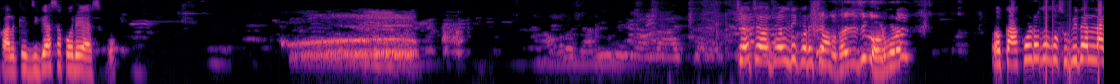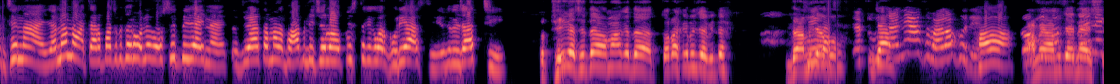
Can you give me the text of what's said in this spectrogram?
কালকে জিজ্ঞাসা করে আসব। চ চ জলদি করে চ। কোথায় গড়বড়ে ও কাকুটাকে খুব সুবিধা লাগছে না জানো না? চার পাঁচ বছর হলে রসিদ দিয়ে যায় না। তো জয়া আমার ভাবলি চলো অফিস থেকে একবার ঘুরে আসি জন্য যাচ্ছি। তো ঠিক আছে দে আমাকে দে তোরা কেন যাবি দে। দে আমি ঠিক একটু যা। জানে ভালো করে। হ্যাঁ। আমি আমি জানি আসি।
